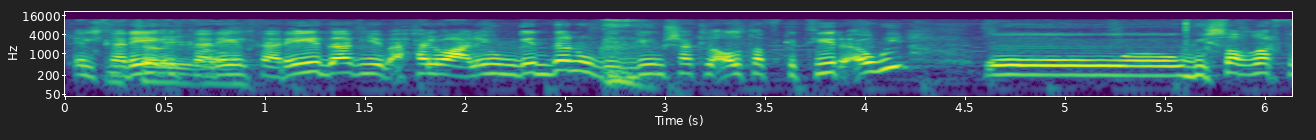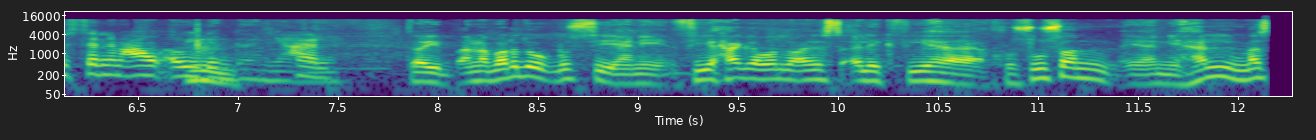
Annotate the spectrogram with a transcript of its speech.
الكاريه الكاريه، الكاريه آه. الكاريه ده بيبقى حلو عليهم جدا وبيديهم شكل ألطف كتير قوي وبيصغر في السن معاهم قوي جدا يعني. حلو. طيب أنا برضو بصي يعني في حاجة برضو عايز أسألك فيها خصوصا يعني هل مثلا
